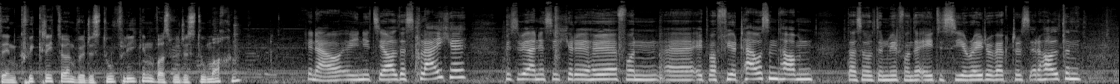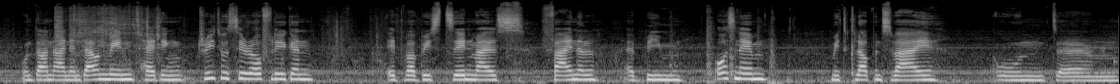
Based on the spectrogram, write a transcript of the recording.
Den Quick Return würdest du fliegen. Was würdest du machen? Genau, initial das gleiche, bis wir eine sichere Höhe von äh, etwa 4000 haben. Da sollten wir von der ATC Radar Vectors erhalten und dann einen Downwind Heading 320 fliegen, etwa bis 10 Miles Final äh, Beam ausnehmen mit Klappen 2 und ähm,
